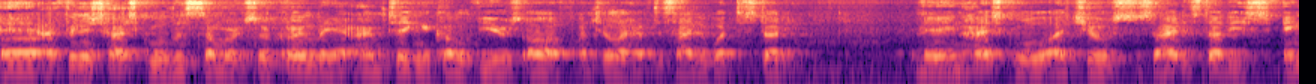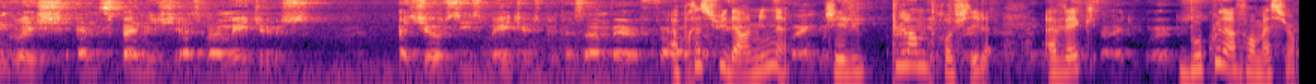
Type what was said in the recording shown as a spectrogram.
Uh, I finished high school this summer, so currently I'm taking a couple of years off until I have decided what to study. In high school, I chose society studies, English, and Spanish as my majors. I chose these majors because I'm very fond Après celui d'Armin, j'ai vu plein de profils avec beaucoup d'informations.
